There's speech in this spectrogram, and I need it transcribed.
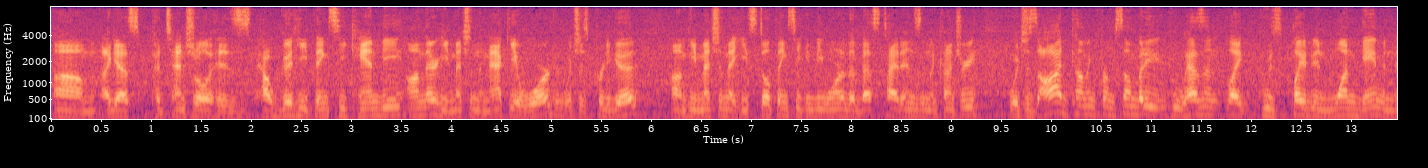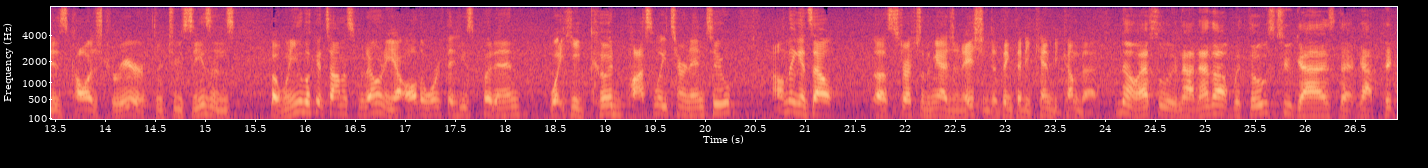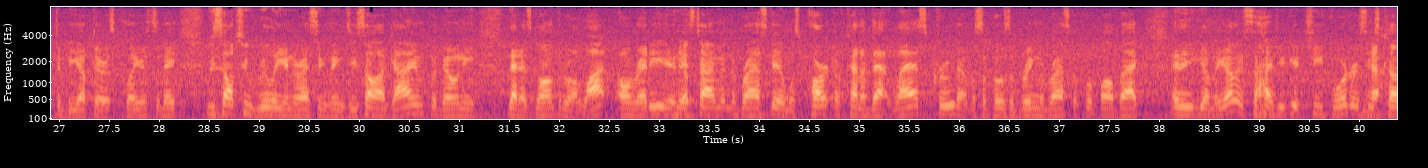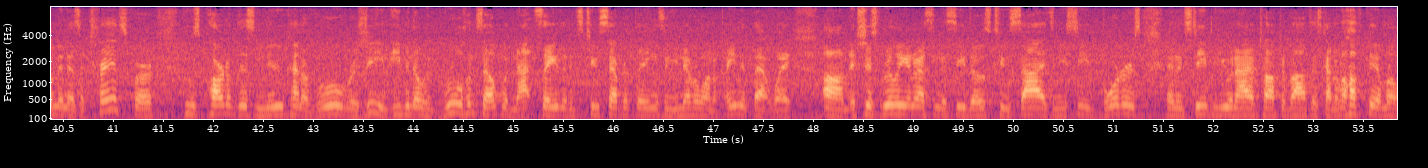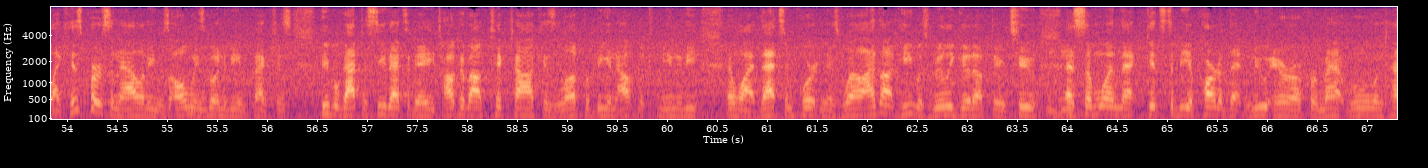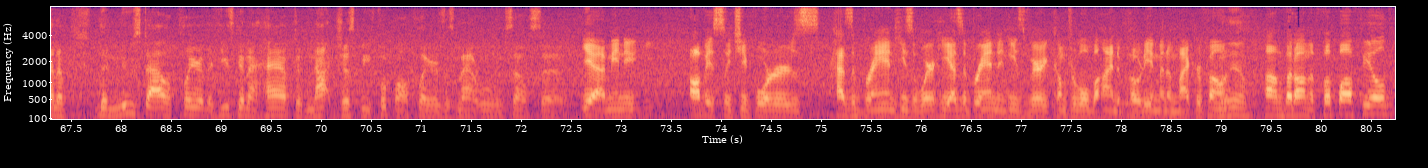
um, I guess, potential, his how good he thinks he can be on there. He mentioned the Mackey Award, which is pretty good. Um, he mentioned that he still thinks he can be one of the best tight ends in the country, which is odd coming from somebody who hasn't like who's played in one game in his college career through two seasons. But when you look at Thomas Fidone, all the work that he's put in, what he could possibly turn into, I don't think it's out a stretch of the imagination to think that he can become that. No, absolutely not. And I thought with those two guys that got picked to be up there as players today, you saw two really interesting things. You saw a guy in Fidone that has gone through a lot already in yep. his time at Nebraska and was part of kind of that last crew that was supposed to bring Nebraska football back. And then you go on the other side, you get Chief Borders, who's yeah. come in as a transfer, who's part of this new kind of Rhule regime, even though Rhule himself would not say that it's two separate things and you never want to paint it that way. Um, it's just really interesting to see those two sides. And you see Borders and then Steve, you and I have talked about this kind of off camera. Like his personality was always mm-hmm. going to be infectious. People got to see that today. He talked about TikTok, his love for being out in the community, and why that's important as well. I thought he was really good up there too, mm-hmm. as someone that gets to be a part of that new era for Matt Rhule and kind of the new style of player that he's going to have to not just be football players, as Matt Rhule himself said. Yeah, I mean. It, obviously Chief Borders has a brand. He's aware he has a brand, and he's very comfortable behind a podium and a microphone. Oh, yeah. um, but on the football field,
